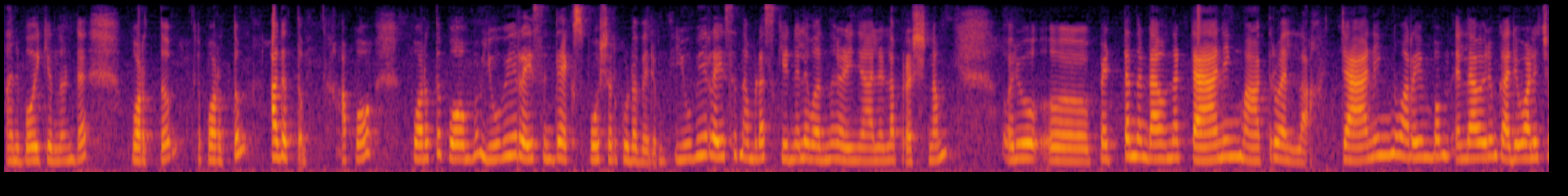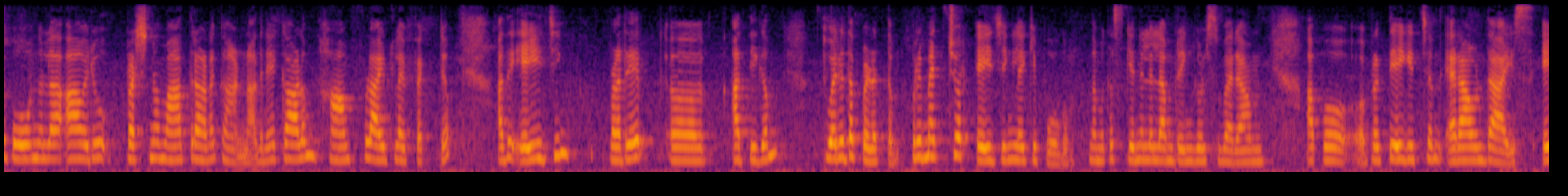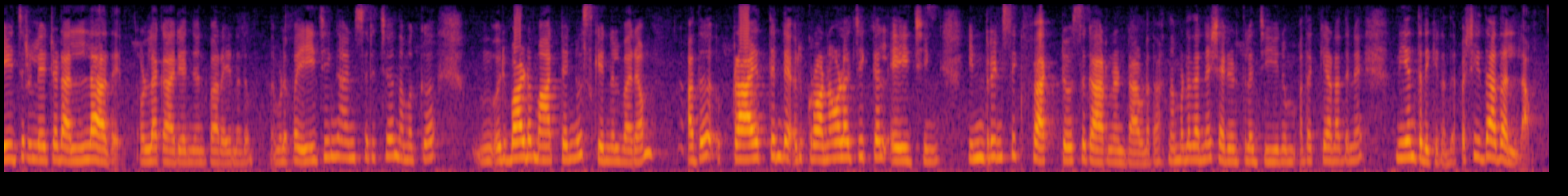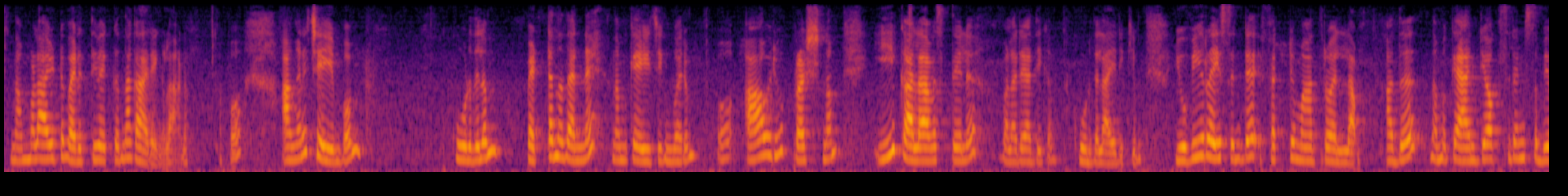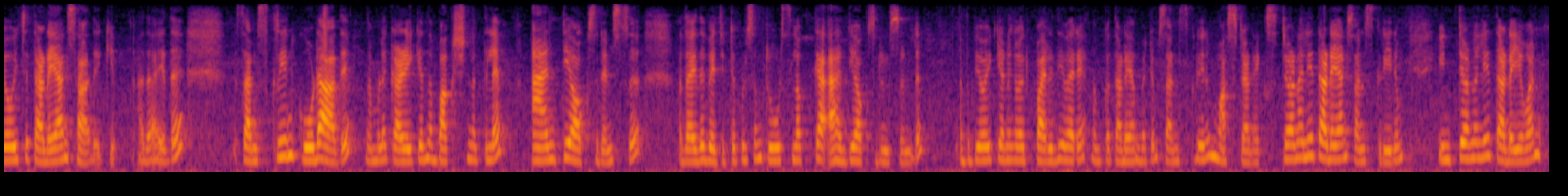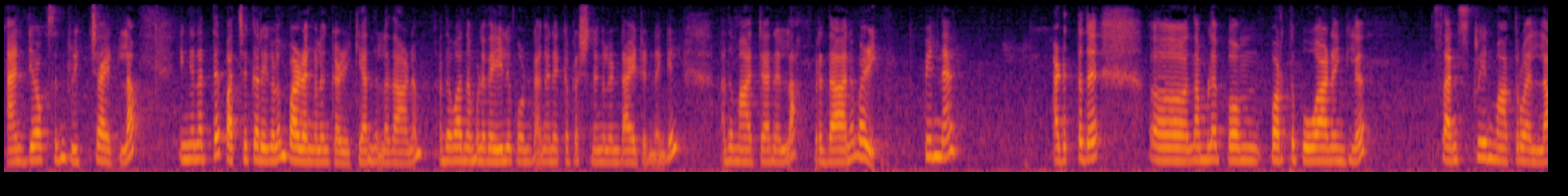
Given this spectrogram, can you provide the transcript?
അനുഭവിക്കുന്നുണ്ട്. പുറത്തും പുറത്തും അകത്തും. അപ്പോൾ പുറത്ത് പോകുമ്പം യു വി റേസിന്റെ എക്സ്പോഷർ കൂടെ വരും. യു വി റേസ് നമ്മുടെ സ്കിന്നിൽ വന്നു കഴിഞ്ഞാലുള്ള പ്രശ്നം ഒരു പെട്ടെന്നുണ്ടാകുന്ന ടാനിങ് മാത്രമല്ല. ടാനിങ് എന്ന് പറയുമ്പം എല്ലാവരും കരുവാളിച്ച് പോകുന്നുള്ള ആ ഒരു പ്രശ്നം മാത്രമാണ് കാണുന്നത്. അതിനേക്കാളും ഹാംഫുൾ ആയിട്ടുള്ള എഫക്റ്റ് അത് ഏജിങ് വളരെ അധികം ത്വരിതപ്പെടുത്തും. പ്രിമച്വർ ഏജിങ്ങിലേക്ക് പോകും. നമുക്ക് സ്കിന്നിലെല്ലാം റിങ്കിൾസ് വരാം. അപ്പോൾ പ്രത്യേകിച്ചും around the eyes age related അല്ലാതെ ഉള്ള കാര്യം ഞാൻ പറയുന്നത്. നമ്മളിപ്പോൾ ഏജിങ് അനുസരിച്ച് നമുക്ക് ഒരുപാട് മാറ്റങ്ങൾ സ്കിന്നിൽ വരാം. അത് പ്രായത്തിന്റെ ഒരു ക്രോണോളജിക്കൽ ഏജിങ് ഇൻട്രിൻസിക് ഫാക്ടേഴ്സ് കാരണം ഉണ്ടാവുന്നതാണ് നമ്മുടെ തന്നെ ശരീരത്തിലെ ജീനും അതൊക്കെയാണ് അതിനെ നിയന്ത്രിക്കുന്നത്. പക്ഷേ ഇതല്ല നമ്മളായിട്ട് വരുത്തി വെക്കുന്ന കാര്യങ്ങളാണ്. അപ്പോൾ അങ്ങനെ ചെയ്യുമ്പം കൂടുതലും പെട്ടെന്ന് തന്നെ നമുക്ക് ഏജിങ് വരും. അപ്പോൾ ആ ഒരു പ്രശ്നം ഈ കാലാവസ്ഥയിൽ വളരെയധികം കൂടുതലായിരിക്കും. യു വി റേസിന്റെ ഇഫക്റ്റ് മാത്രമല്ല അത് നമുക്ക് ആന്റി ഓക്സിഡൻസ് ഉപയോഗിച്ച് തടയാൻ സാധിക്കും. അതായത് സൺസ്ക്രീൻ കൂടാതെ നമ്മൾ കഴിക്കുന്ന ഭക്ഷണത്തിലെ ആന്റി ഓക്സിഡൻസ് അതായത് വെജിറ്റബിൾസും ഫ്രൂട്ട്സിലൊക്കെ ആന്റി ഓക്സിഡൻസ് ഉണ്ട്. അത് ഉപയോഗിക്കുകയാണെങ്കിൽ ഒരു പരിധി വരെ നമുക്ക് തടയാൻ പറ്റും സൺസ്ക്രീനും മസ്റ്റാണ് എക്സ്റ്റേണലി തടയാൻ സൺസ്ക്രീനും ഇന്റേർണലി തടയുവാൻ ആന്റി ഓക്സിഡന്റ് റിച്ച് ആയിട്ടുള്ള ഇങ്ങനത്തെ പച്ചക്കറികളും പഴങ്ങളും കഴിക്കുക എന്നുള്ളതാണ്. അഥവാ നമ്മൾ വെയിൽ കൊണ്ട് അങ്ങനെയൊക്കെ പ്രശ്നങ്ങൾ ഉണ്ടായിട്ടുണ്ടെങ്കിൽ അത് മാറ്റാനുള്ള പ്രധാന വഴി. പിന്നെ അടുത്തത് നമ്മളിപ്പം പുറത്ത് പോവുകയാണെങ്കിൽ സൺസ്ക്രീൻ മാത്രമല്ല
